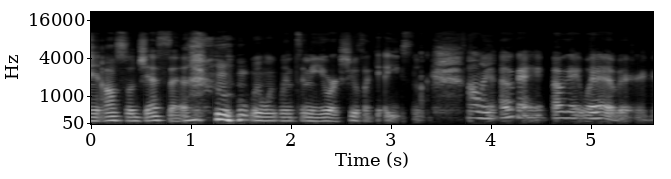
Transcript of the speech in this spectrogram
and also Jessa, when we went to New York, she was like, Yeah, you snore. I'm like, okay, okay, whatever.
